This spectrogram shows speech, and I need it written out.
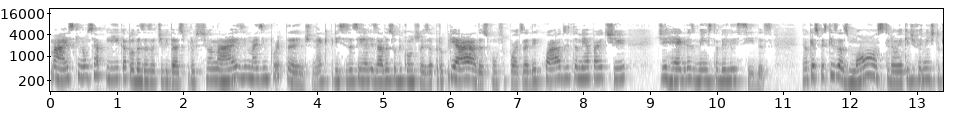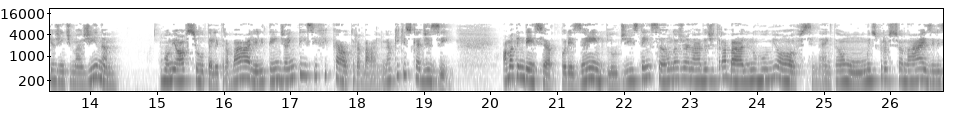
mas que não se aplica a todas as atividades profissionais e, mais importante, né, que precisa ser realizada sob condições apropriadas, com suportes adequados e também a partir de regras bem estabelecidas. Então, o que as pesquisas mostram é que, diferente do que a gente imagina, o home office ou teletrabalho, ele tende a intensificar o trabalho. Né? O que, que isso quer dizer? Há uma tendência, por exemplo, de extensão das jornadas de trabalho no home office. Né? Então, muitos profissionais, eles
